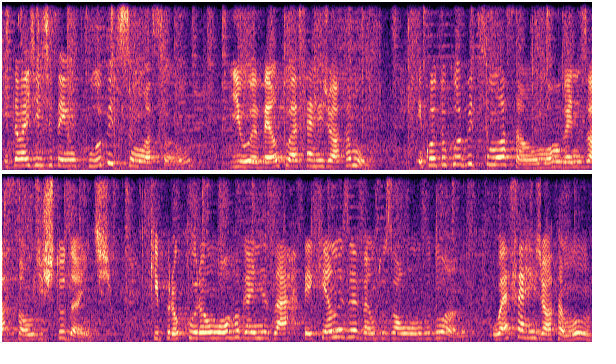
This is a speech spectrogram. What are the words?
Então a gente tem o Clube de Simulação e o evento FRJ Mundo. Enquanto o Clube de Simulação é uma organização de estudantes que procuram organizar pequenos eventos ao longo do ano. O FRJ Moon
